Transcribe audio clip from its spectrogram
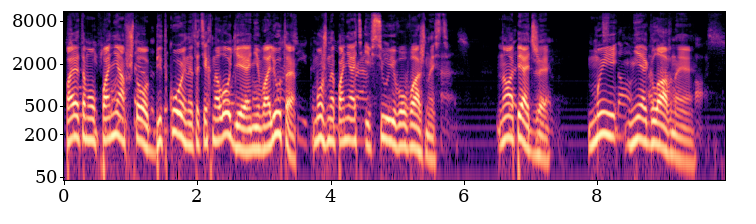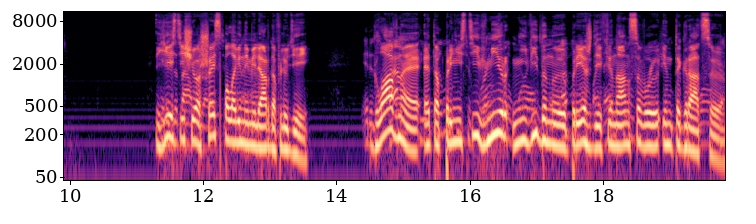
Поэтому, поняв, что биткоин — это технология, а не валюта, можно понять и всю его важность. Но опять же, мы не главное. есть еще 6,5 миллиардов людей. Главное — это принести в мир невиданную прежде финансовую интеграцию.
